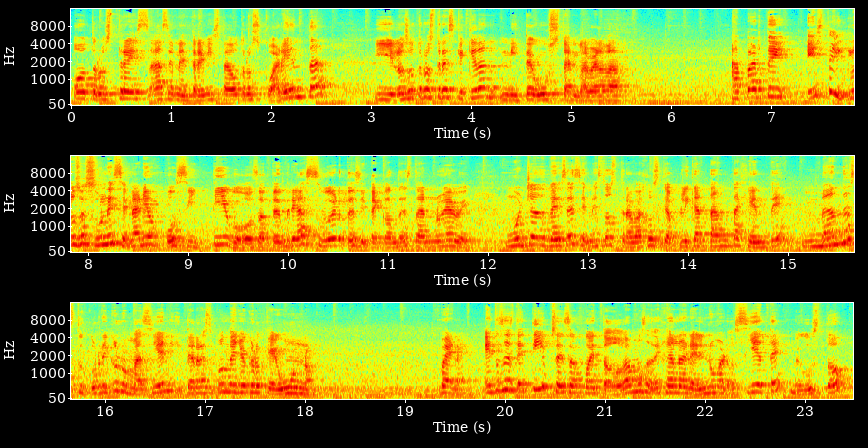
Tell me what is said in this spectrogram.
otros tres hacen entrevista a otros 40 y los otros tres que quedan ni te gustan, la verdad. Aparte, este incluso es un escenario positivo, o sea, tendrías suerte si te contestan 9. Muchas veces en estos trabajos que aplica tanta gente, mandas tu currículum a 100 y te responde yo creo que uno. Bueno, entonces de tips eso fue todo. Vamos a dejarlo en el número 7, me gustó.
